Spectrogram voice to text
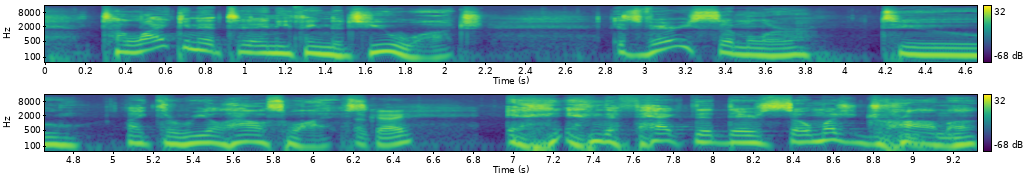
to liken it to anything that you watch, it's very similar to like the Real Housewives okay. in the fact that there's so much drama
